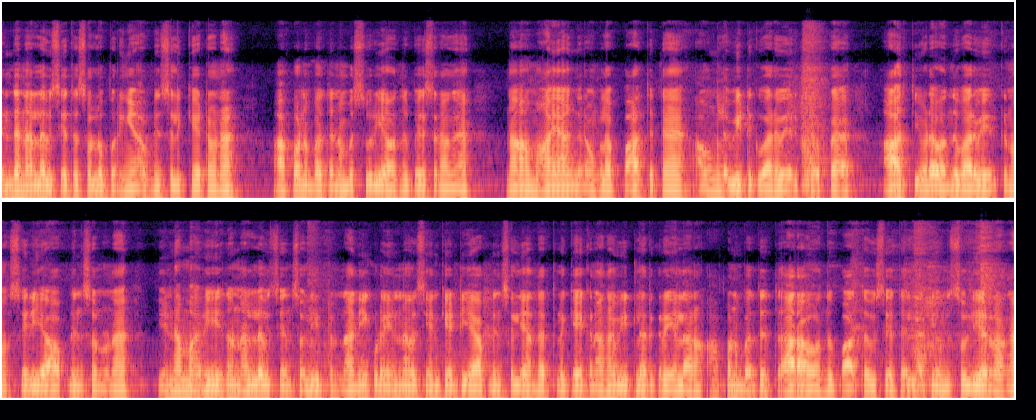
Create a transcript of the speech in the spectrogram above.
எந்த நல்ல விஷயத்த சொல்ல போகிறீங்க அப்படின்னு சொல்லி கேட்டோன்னே அப்போன்னு பார்த்து நம்ம சூர்யா வந்து பேசுகிறாங்க நான் மாயாங்கிறவங்கள பார்த்துட்டேன். அவங்கள வீட்டுக்கு வரவேற்கிறப்ப ஆர்த்தியோட வந்து வரவேற்கணும். சரியா அப்படின்னு சொன்னோன்னே என்ன மாதிரி ஏதோ நல்ல விஷயம்னு சொல்லிட்டு இருந்தா நீ கூட என்ன விஷயம்னு கேட்டியா அப்படின்னு சொல்லி அந்த இடத்துல கேட்குறாங்க வீட்டில் இருக்கிற எல்லாரும். அப்பன்னு பார்த்து தாராவை வந்து பார்த்த விஷயத்த எல்லாத்தையும் வந்து சொல்லிடுறாங்க.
